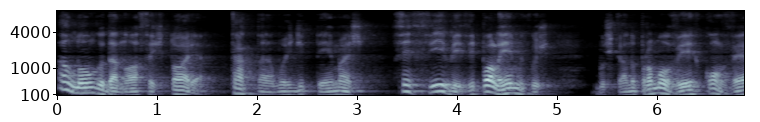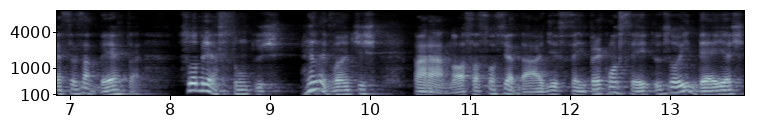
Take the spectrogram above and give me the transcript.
Ao longo da nossa história, tratamos de temas sensíveis e polêmicos, buscando promover conversas abertas sobre assuntos relevantes para a nossa sociedade sem preconceitos ou ideias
